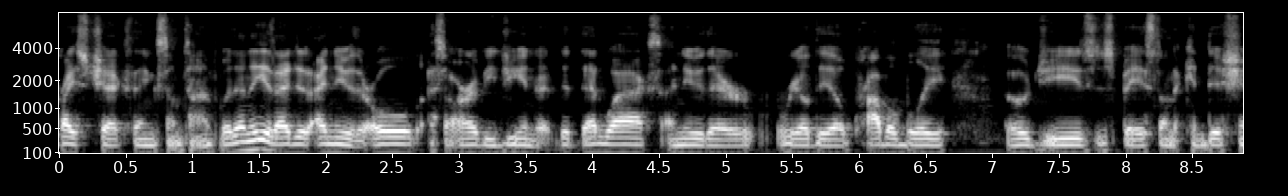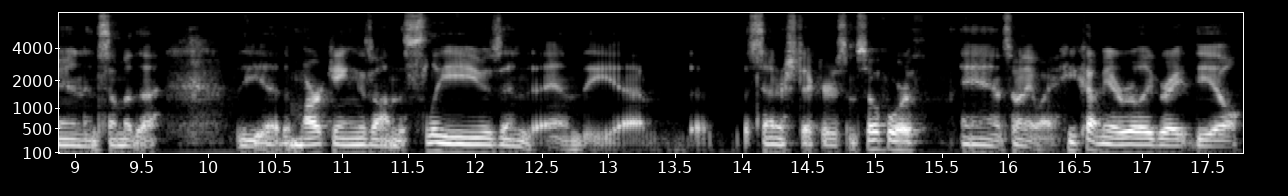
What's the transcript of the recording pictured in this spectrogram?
price check things sometimes. But then these, I just I knew they're old. I saw RVG and the dead wax. I knew they're real deal. Probably OGs, just based on the condition and some of the the uh, the markings on the sleeves and and the, uh, the, the center stickers and so forth. And so anyway, he cut me a really great deal,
